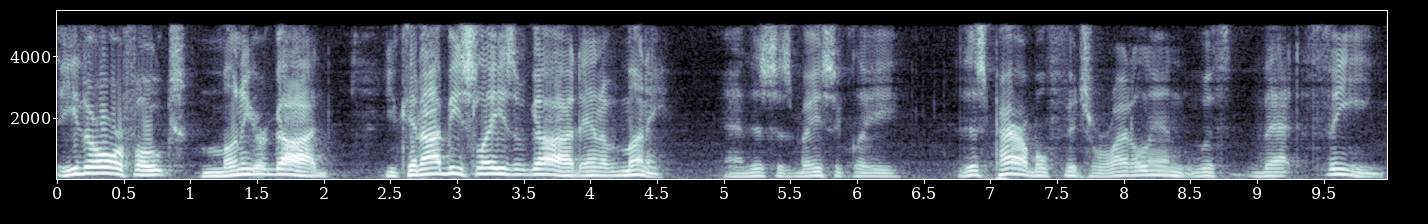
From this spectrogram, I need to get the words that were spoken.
Either or, folks, money or God. You cannot be slaves of God and of money. And this is basically this parable fits right in with that theme.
